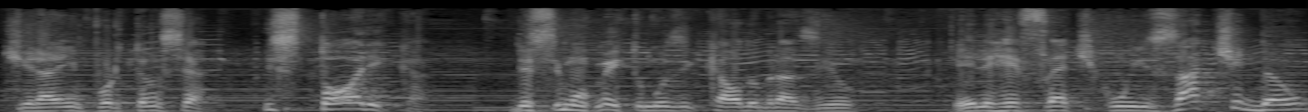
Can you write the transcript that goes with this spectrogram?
tirar a importância histórica desse momento musical do Brasil. Ele reflete com exatidão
